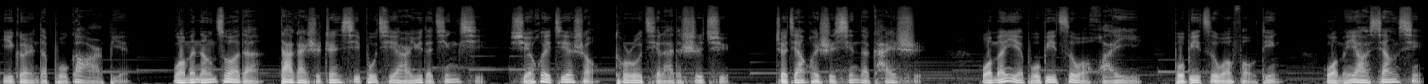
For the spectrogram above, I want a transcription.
一个人的不告而别。我们能做的大概是珍惜不期而遇的惊喜，学会接受突如其来的失去。这将会是新的开始，我们也不必自我怀疑，不必自我否定。我们要相信，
